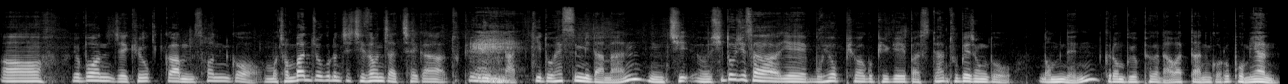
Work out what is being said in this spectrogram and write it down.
어, 요번 이제 교육감 선거, 뭐 전반적으로 이제 지선 자체가 투표율이 좀 낮기도 했습니다만, 음, 지, 어, 시도지사의 무효표하고 비교해 봤을 때 한 두 배 정도 넘는 그런 무효표가 나왔다는 거로 보면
